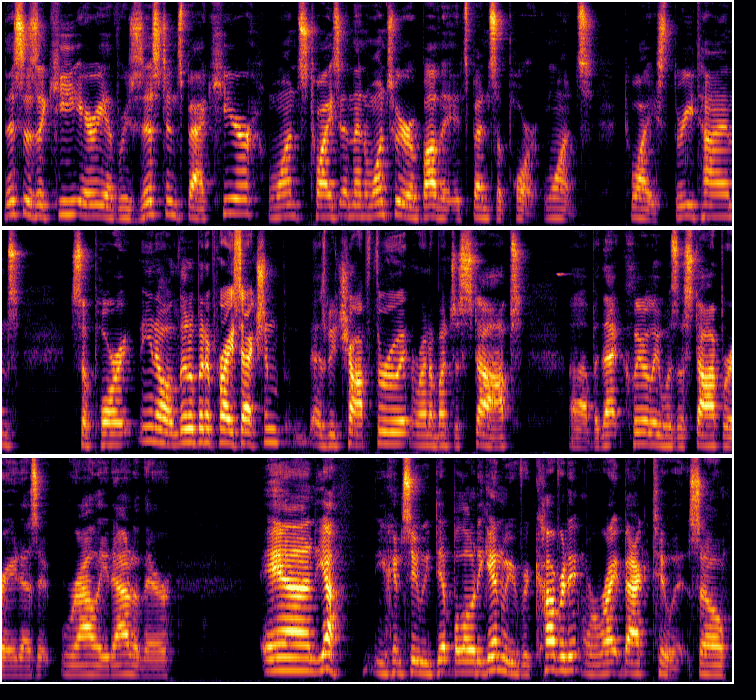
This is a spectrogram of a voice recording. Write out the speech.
this is a key area of resistance back here once, twice, and then once we were above it, it's been support once twice, three times support. You know, a little bit of price action as we chop through it and run a bunch of stops. Uh, but that clearly was a stop rate as it rallied out of there. And yeah, you can see we dipped below it again. We've recovered it and we're right back to it. So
